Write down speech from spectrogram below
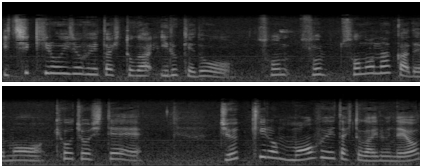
1キロ以上増えた人がいるけどそその中でも強調して10キロも増えた人がいるんだよ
